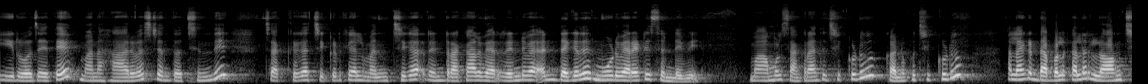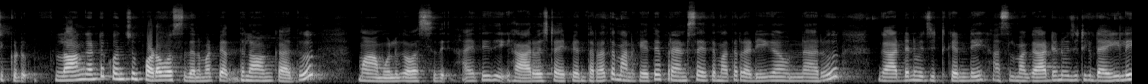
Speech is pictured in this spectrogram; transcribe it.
ఈ రోజైతే మన హార్వెస్ట్ ఎంత వచ్చింది? చక్కగా చిక్కుడుకాయలు మంచిగా రెండు రకాల వెర రెండు దగ్గర దగ్గర మూడు వెరైటీస్ అండి ఇవి. మామూలు సంక్రాంతి చిక్కుడు కనుపు చిక్కుడు అలాగే డబల్ కలర్ లాంగ్ చిక్కుడు. లాంగ్ అంటే కొంచెం పొడవు వస్తుంది అనమాట పెద్ద లాంగ్ కాదు. మామూలుగా వస్తుంది. అయితే ఇది హార్వెస్ట్ అయిపోయిన తర్వాత మనకైతే ఫ్రెండ్స్ అయితే మాత్రం రెడీగా ఉన్నారు. గార్డెన్ విజిట్కి అండి అసలు మా గార్డెన్ విజిట్కి డైలీ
